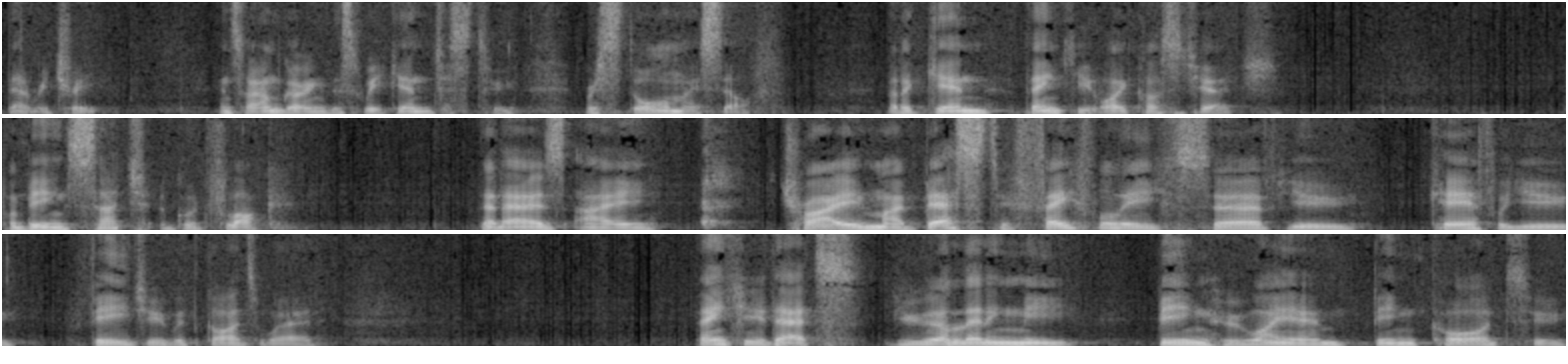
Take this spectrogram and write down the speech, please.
that retreat. And so I'm going this weekend just to restore myself. But again, thank you, Oikos Church, for being such a good flock that as I try my best to faithfully serve you, care for you, feed you with God's word, thank you that you are letting me, being who I am, being called to,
